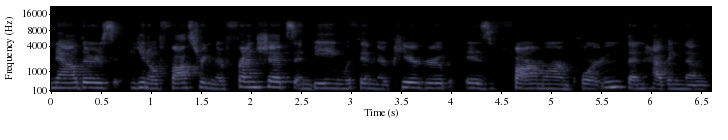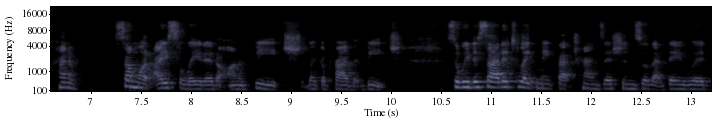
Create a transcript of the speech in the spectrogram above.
Now there's, you know, fostering their friendships and being within their peer group is far more important than having them kind of somewhat isolated on a beach, like a private beach. So we decided to like make that transition so that they would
